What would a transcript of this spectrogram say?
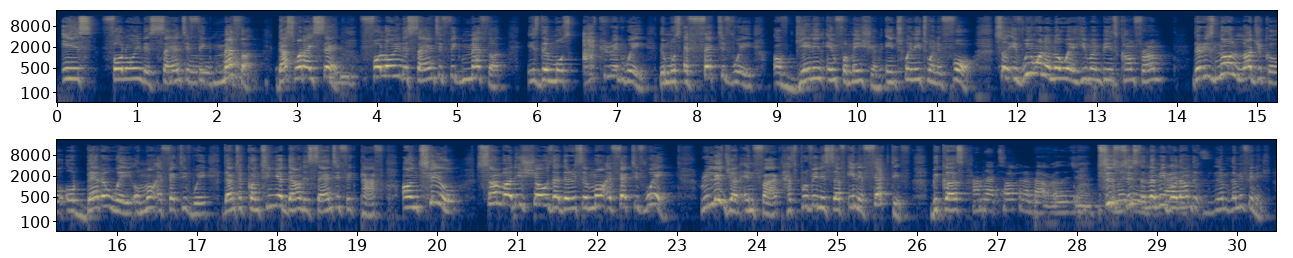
is following the scientific method. That's what I said. Following the scientific method is the most accurate way, the most effective way of gaining information in 2024. So if we want to know where human beings come from, there is no logical or better way or more effective way than to continue down the scientific path until somebody shows that there is a more effective way. Religion, in fact, has proven itself ineffective because I'm not talking about religion. Sis- Religion sister, let me go down. The, let me finish.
